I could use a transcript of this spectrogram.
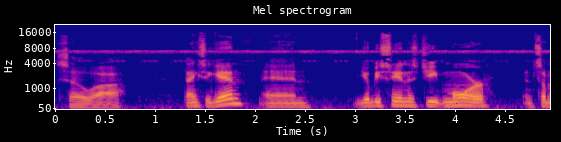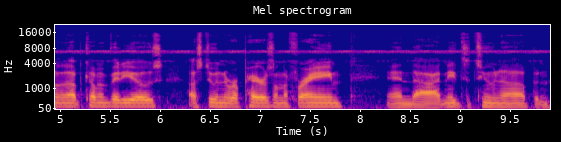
So uh, thanks again, and you'll be seeing this Jeep more in some of the upcoming videos, us doing the repairs on the frame and uh, it needs a tune up and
